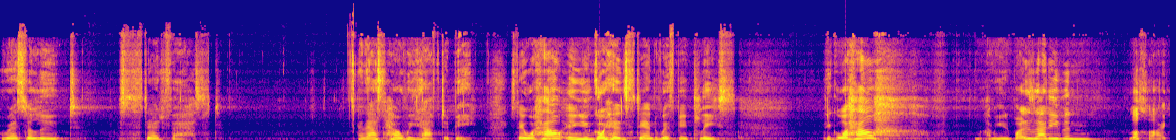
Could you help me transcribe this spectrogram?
resolute steadfast. And that's how we have to be. Say, well, how, and you can go ahead and stand with me, please. Think, well, how, I mean, what does that even look like?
